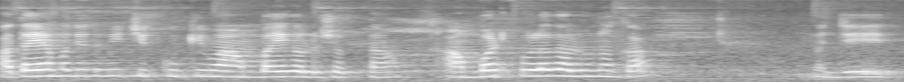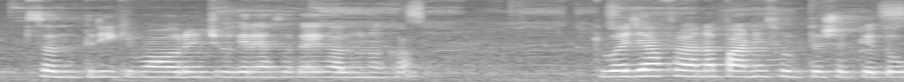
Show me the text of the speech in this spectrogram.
आता यामध्ये तुम्ही चिक्कू किंवा आंबाही घालू शकता. आंबट फळं घालू नका. म्हणजे संत्री किंवा ऑरेंज वगैरे असं काही घालू नका. किंवा ज्या फळांना पाणी सुटतं शक्यतो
